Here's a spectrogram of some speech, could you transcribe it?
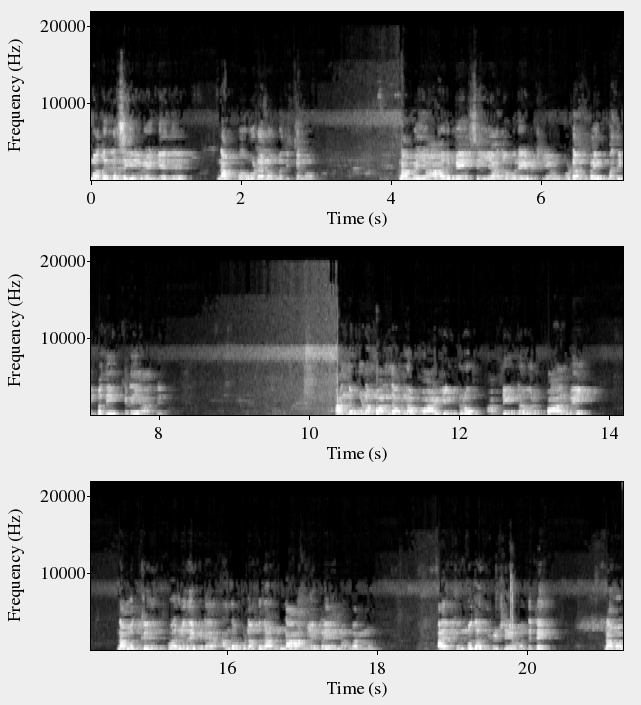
முதல்ல செய்ய வேண்டியது நம்ம உடலை மதிக்கணும். நாம யாருமே செய்யாத ஒரே விஷயம் உடம்பை மதிப்பதே கிடையாது. அந்த உடம்பால் தான் நாம் வாழ்கின்றோம் அப்படின்ற ஒரு பார்வை நமக்கு வருவதை விட அந்த உடம்பு தான் நாம் என்ற எண்ணம் வரணும். அதுக்கு முதல் விஷயம் வந்துட்டு நாம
